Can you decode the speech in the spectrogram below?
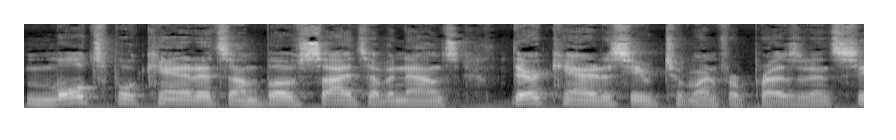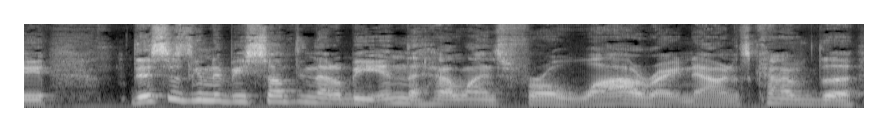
Multiple candidates on both sides have announced their candidacy to run for presidency this is going to be something that'll be in the headlines for a while right now. And it's kind of the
